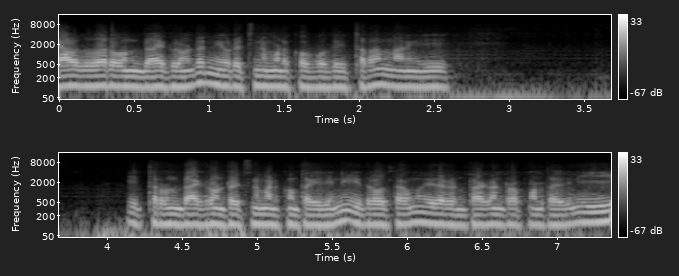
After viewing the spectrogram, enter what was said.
ಯಾವುದಾದ್ರು ಒಂದು ಬ್ಯಾಕ್ಗ್ರೌಂಡ್ ನೀವು ರಚನೆ ಮಾಡ್ಕೋಬೋದು ಈ ಥರ. ನನಗೆ ಈ ಥರ ಒಂದು ಬ್ಯಾಕ್ಗ್ರೌಂಡ್ ರಚನೆ ಮಾಡ್ಕೊತಾ ಇದ್ದೀನಿ. ಇದ್ರೊಳಗೆ ತಗೊಂಡು ಇದರ ಡ್ರಾಗನ್ ಡ್ರಾಪ್ ಮಾಡ್ತಾ ಇದ್ದೀನಿ. ಈ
